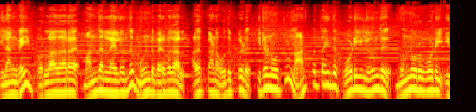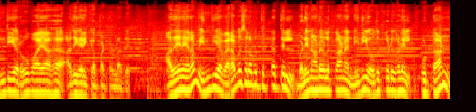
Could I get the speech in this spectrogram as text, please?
இலங்கை பொருளாதார மந்த நிலையிலிருந்து மீண்டு வருவதால் அதற்கான ஒதுக்கீடு இருநூற்று நாற்பத்தைந்து கோடியிலிருந்து முன்னூறு கோடி இந்திய ரூபாயாக அதிகரிக்கப்பட்டுள்ளது. அதே நேரம் இந்திய வரவு செலவு திட்டத்தில் வெளிநாடுகளுக்கான நிதி ஒதுக்கீடுகளில் பூட்டான்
